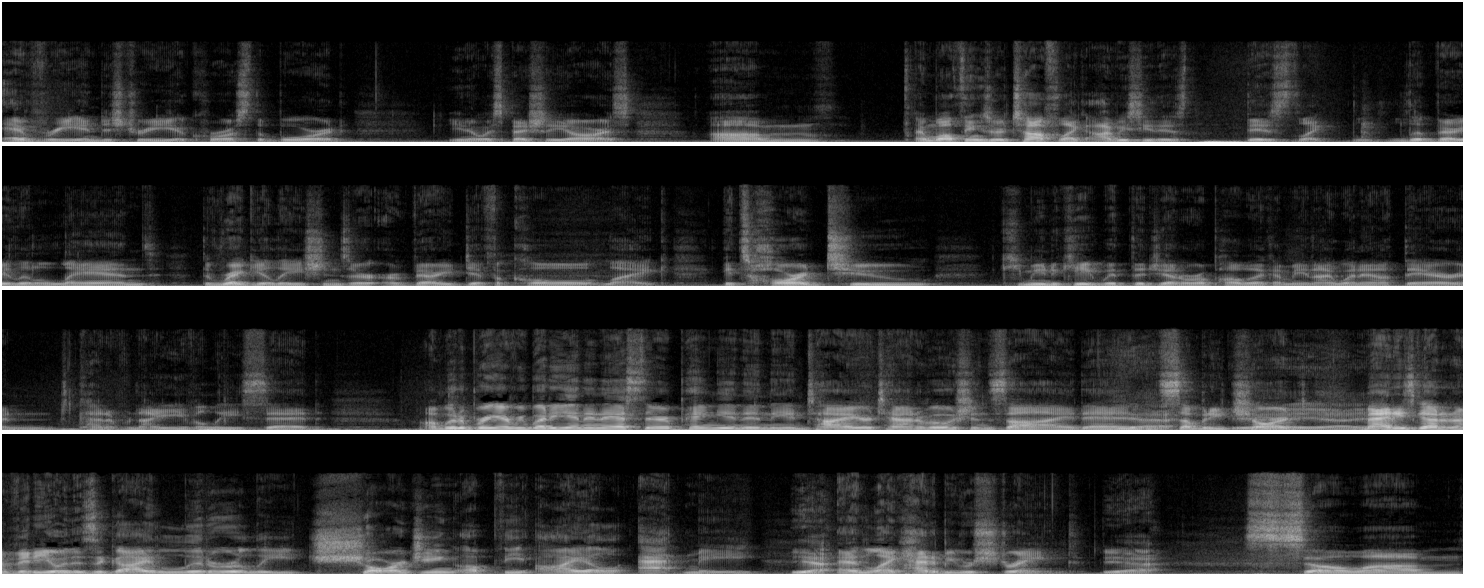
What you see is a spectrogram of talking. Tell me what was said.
every industry across the board, you know, especially ours. Um, and while things are tough, like obviously there's there's like li- very little land. The regulations are, are very difficult. Like it's hard to communicate with the general public. I mean, I went out there and kind of naively said. I'm going to bring everybody in and ask their opinion in the entire town of Oceanside. And Yeah, somebody yeah, charged. yeah, yeah. Maddie's got it on video. There's a guy literally charging up the aisle at me. Yeah. And like had to be restrained. Yeah. So, um,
